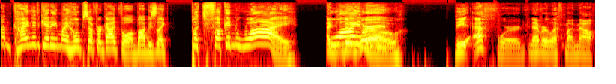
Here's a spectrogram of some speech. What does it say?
I'm kind of getting my hopes up for Godfall, and Bobby's like, but fucking why? I- the why word- though? The F word never left my mouth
